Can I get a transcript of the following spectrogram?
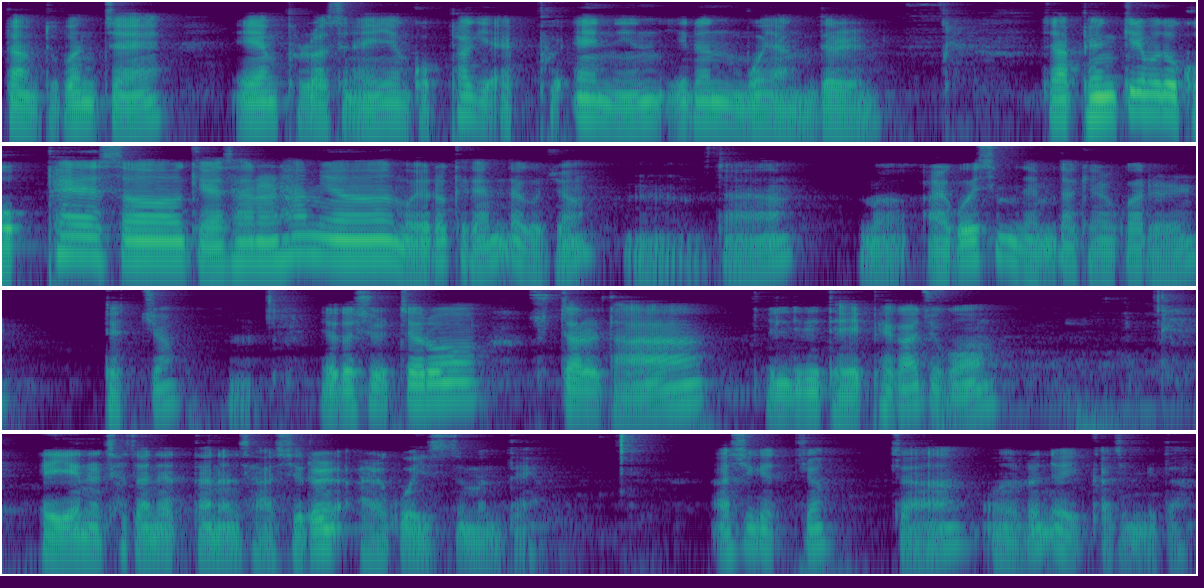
다음 두 번째 an 플러스는 an 곱하기 fn인 이런 모양들 자 변끼리 모두 곱해서 계산을 하면 뭐 이렇게 된다 그죠? 음, 자 뭐 알고 있으면 됩니다 결과를. 됐죠? 음, 얘도 실제로 숫자를 다 일일이 대입해 가지고 an을 찾아냈다는 사실을 알고 있으면 돼. 아시겠죠? 자 오늘은 여기까지입니다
